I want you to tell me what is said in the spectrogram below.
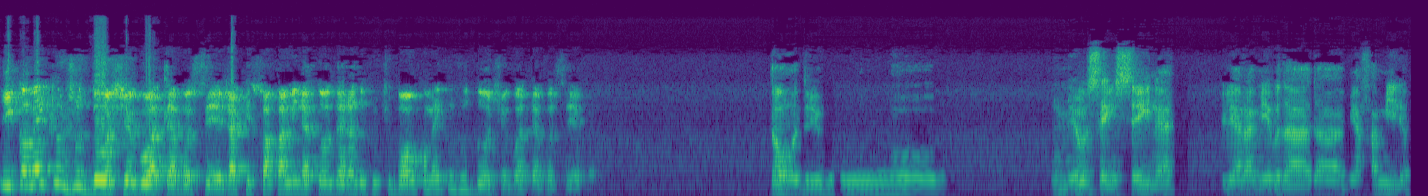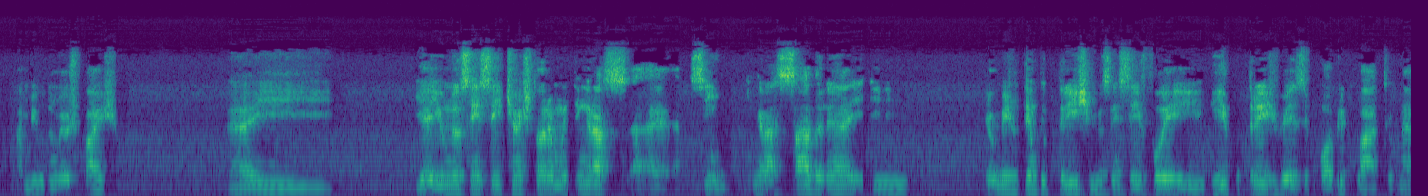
E como é que o judô chegou até você? Já que sua família toda era do futebol, como é que o judô chegou até você, cara? Então, Rodrigo, o, o meu sensei, né? Ele era amigo da, da minha família, amigo dos meus pais. É, e, e aí o meu sensei tinha uma história muito engraçada, é, assim, engraçada, né? E, e ao mesmo tempo triste. Meu sensei foi rico três vezes e pobre quatro, né?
